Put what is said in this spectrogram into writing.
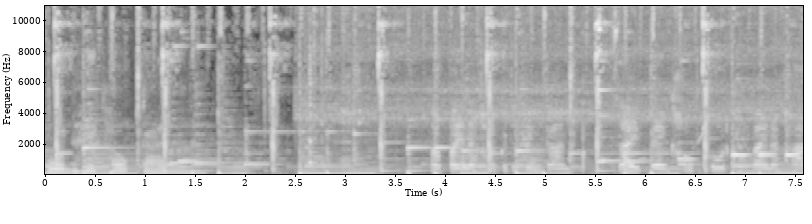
คนให้เข้ากัน ต่อไปนะคะก็จะเป็นการใส่แป้งข้าวโพดเข้าไปนะคะ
